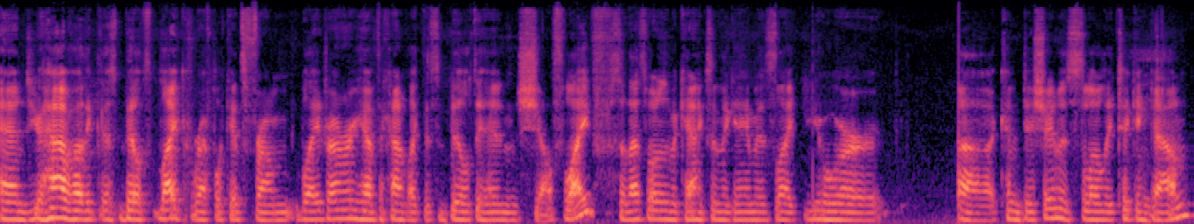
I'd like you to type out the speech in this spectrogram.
And you have I think this built like replicants from Blade Runner. You have the kind of like this built-in shelf life. So that's one of the mechanics in the game is like your uh, condition is slowly ticking down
